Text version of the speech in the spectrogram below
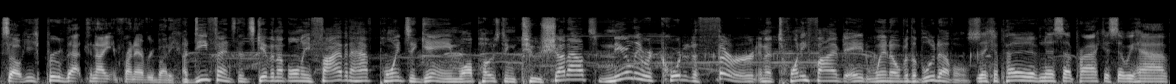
So he's proved that tonight in front of everybody. A defense that's given up only five and a half points a game while posting two shutouts, nearly recorded a third in a 25 8 win over the Blue Devils. The competitiveness at practice that we have,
